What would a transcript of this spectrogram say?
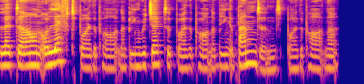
let down or left by the partner, being rejected by the partner, being abandoned by the partner,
